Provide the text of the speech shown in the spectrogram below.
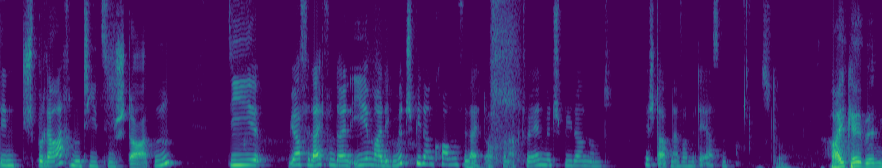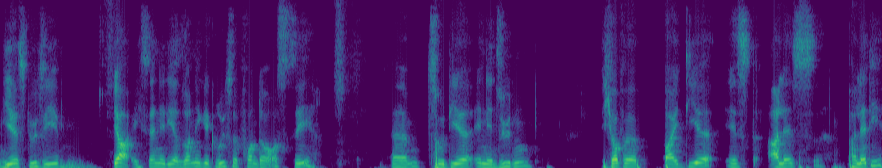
den Sprachnotizen starten, die ja vielleicht von deinen ehemaligen Mitspielern kommen, vielleicht auch von aktuellen Mitspielern. Und wir starten einfach mit der ersten. Alles klar. Hi Kevin, hier ist Düsi. Ja, ich sende dir sonnige Grüße von der Ostsee ähm, zu dir in den Süden. Ich hoffe, bei dir ist alles Paletti.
